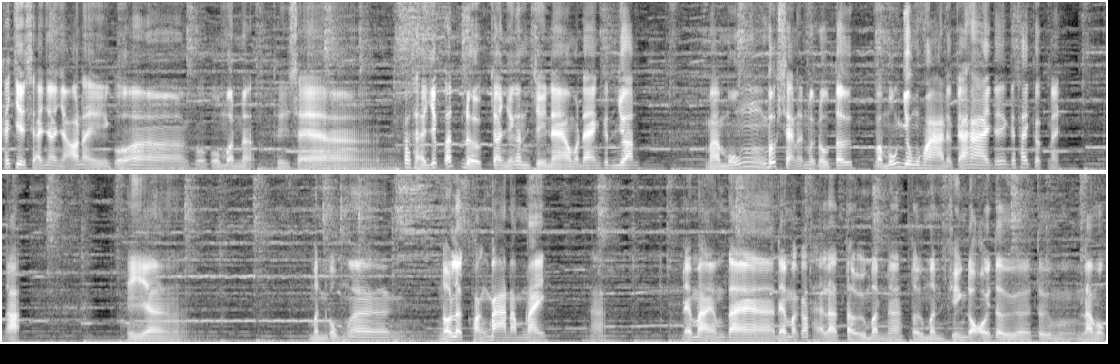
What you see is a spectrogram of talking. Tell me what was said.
cái chia sẻ nhỏ nhỏ này của của của mình á thì sẽ có thể giúp ích được cho những anh chị nào mà đang kinh doanh mà muốn bước sang lĩnh vực đầu tư và muốn dung hòa được cả hai cái cái thái cực này. Đó. Thì uh, mình cũng uh, nỗ lực khoảng 3 năm nay đó, để mà chúng ta để mà có thể là tự mình tự mình chuyển đổi từ từ là một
